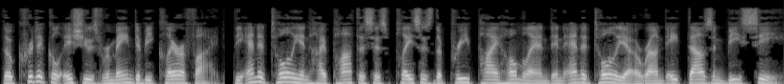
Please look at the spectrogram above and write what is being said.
though critical issues remain to be clarified. The Anatolian hypothesis places the pre-PIE homeland in Anatolia around 8000 BC,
